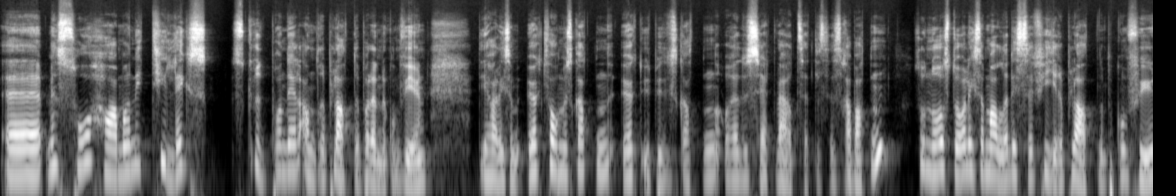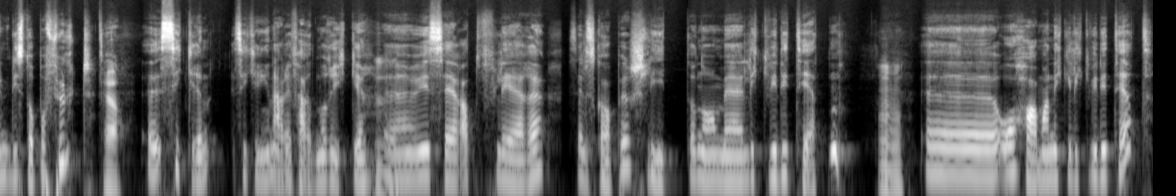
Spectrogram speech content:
Eh, men så har man i tillegg skrudd på en del andre plater på denne komfyren. De har liksom økt formuesskatten, økt utbytteskatten og redusert verdsettelsesrabatten. Så nå står liksom alle disse fire platene på komfyren de står på fullt. Ja. Eh, sikringen, sikringen er i ferd med å ryke. Mm. vi ser at flere selskaper sliter nå med likviditeten. Mm. Eh, og har man ikke likviditet,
